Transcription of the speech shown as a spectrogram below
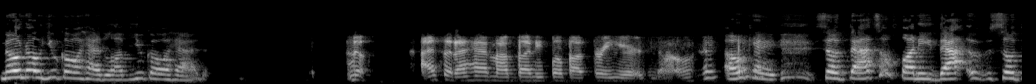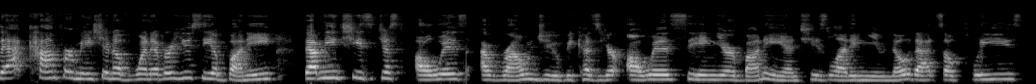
no no you go ahead love you go ahead I said I had my bunny for about three years now. okay, so that's so funny. That so that confirmation of whenever you see a bunny, that means she's just always around you because you're always seeing your bunny and she's letting you know that. So please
